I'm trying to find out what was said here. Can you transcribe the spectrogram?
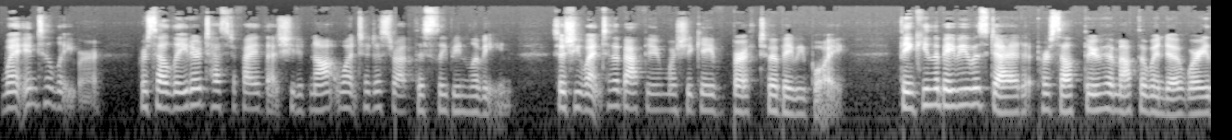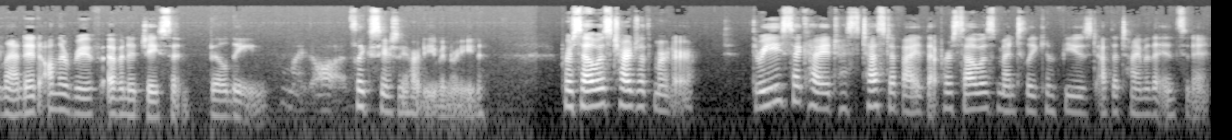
went into labor. Purcell later testified that she did not want to disrupt the sleeping Levine, so she went to the bathroom where she gave birth to a baby boy. Thinking the baby was dead, Purcell threw him out the window where he landed on the roof of an adjacent building. Oh my god. It's like seriously hard to even read. Purcell was charged with murder. Three psychiatrists testified that Purcell was mentally confused at the time of the incident.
